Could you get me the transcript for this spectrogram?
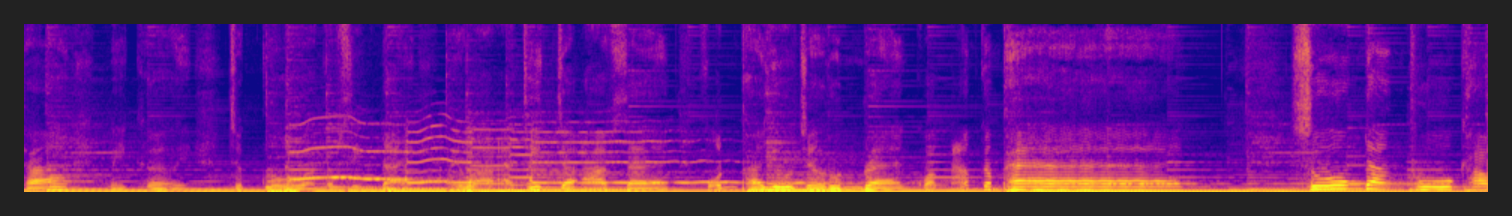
ช้าไม่เคย จะกลัวกับสิ่งใด ไม่ว่าอาทิตย์จะอาบแสงฝนพายุจะรุนแรงขวากน้ำกำแพง สูงดังภูเขา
